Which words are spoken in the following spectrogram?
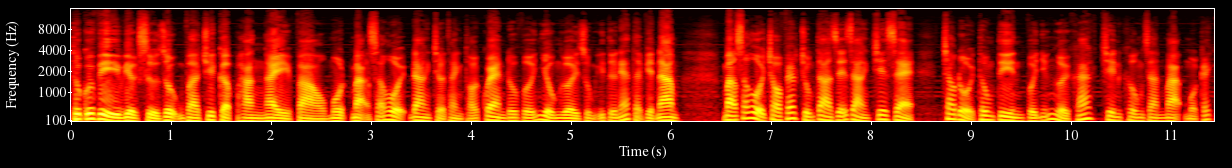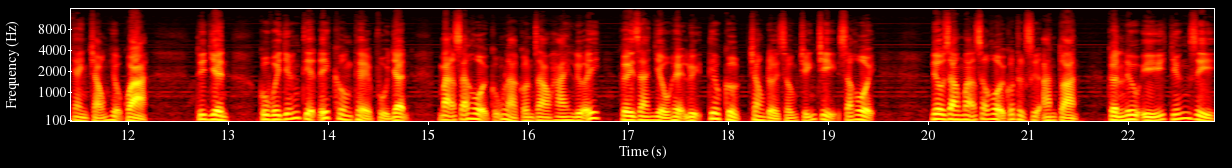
Thưa quý vị, việc sử dụng và truy cập hàng ngày vào một mạng xã hội đang trở thành thói quen đối với nhiều người dùng Internet tại Việt Nam. Mạng xã hội cho phép chúng ta dễ dàng chia sẻ, trao đổi thông tin với những người khác trên không gian mạng một cách nhanh chóng hiệu quả. Tuy nhiên, cùng với những tiện ích không thể phủ nhận, mạng xã hội cũng là con dao hai lưỡi, gây ra nhiều hệ lụy tiêu cực trong đời sống chính trị, xã hội. Liệu rằng mạng xã hội có thực sự an toàn? Cần lưu ý những gì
